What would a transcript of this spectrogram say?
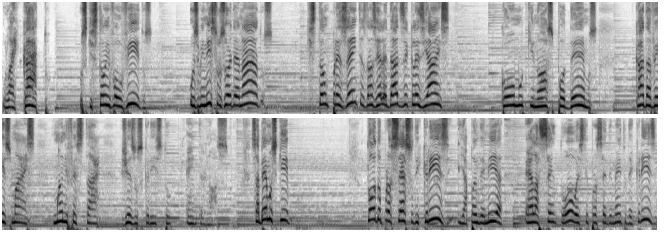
o laicato, os que estão envolvidos, os ministros ordenados, que estão presentes nas realidades eclesiais, como que nós podemos cada vez mais manifestar Jesus Cristo entre nós. Sabemos que todo o processo de crise e a pandemia ela acentuou este procedimento de crise,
